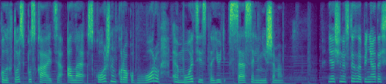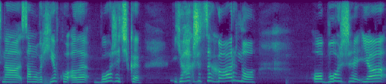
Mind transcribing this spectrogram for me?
коли хтось спускається. Але з кожним кроком вгору емоції стають все сильнішими. Я ще не встигла піднятися на саму верхівку, але божечки, як же це гарно! О Боже, я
